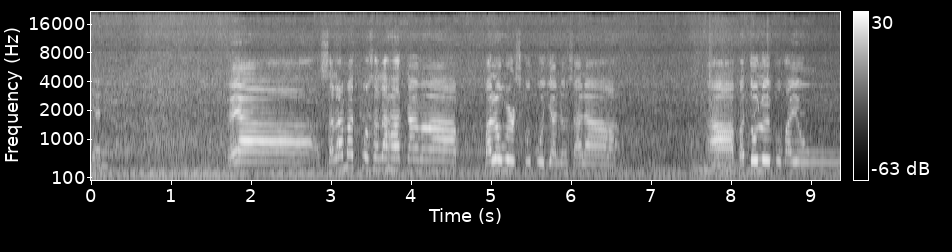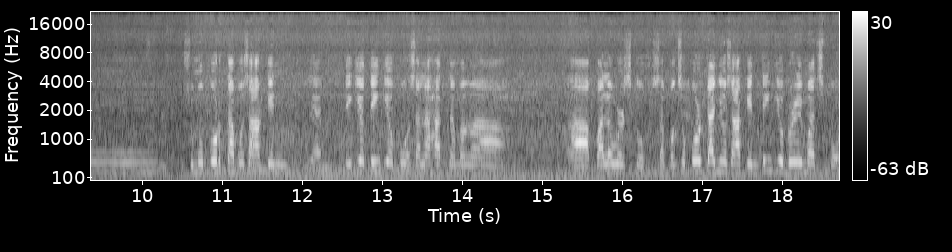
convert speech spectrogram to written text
Yan. Kaya salamat po sa lahat ng mga followers ko po dyan. No? Sana ah, patuloy po kayong sumuporta po sa akin. Yan. Thank you, thank you po sa lahat ng mga ah, followers ko sa pagsuporta nyo sa akin. Thank you very much po.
